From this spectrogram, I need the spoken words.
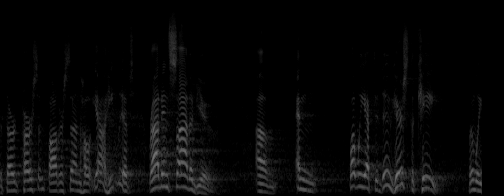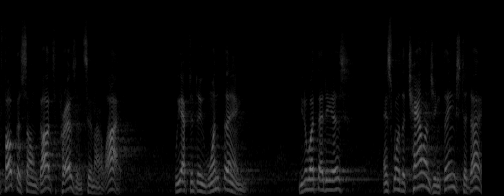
the third person? Father, Son, Holy. Yeah, He lives right inside of you. Um, and what we have to do, here's the key. When we focus on God's presence in our life, we have to do one thing. You know what that is? And it's one of the challenging things today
